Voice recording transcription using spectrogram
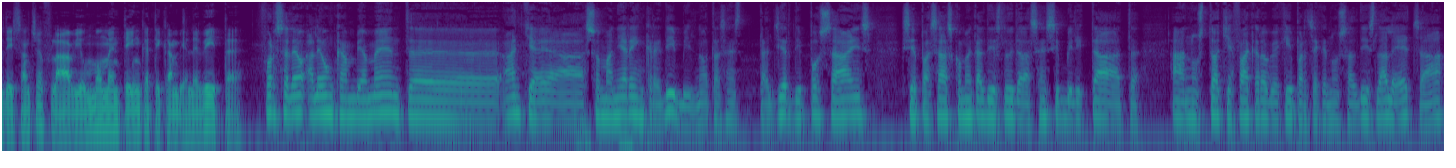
dice Sancio Flavio, un momento in che ti cambia le vite. Forse è un cambiamento eh, anche a sua maniera incredibile, no? dal giro di post science si è passato come dice lui dalla sensibilità a non sto a fare robe qui perché non sa la legge, a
